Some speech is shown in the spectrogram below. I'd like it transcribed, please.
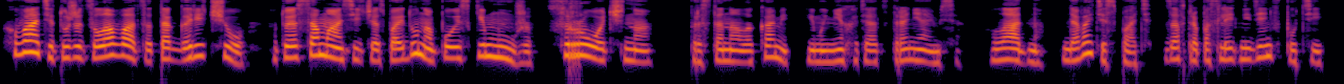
Хватит уже целоваться так горячо, а то я сама сейчас пойду на поиски мужа. Срочно! Простонала Ками, и мы нехотя отстраняемся. Ладно, давайте спать. Завтра последний день в пути,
